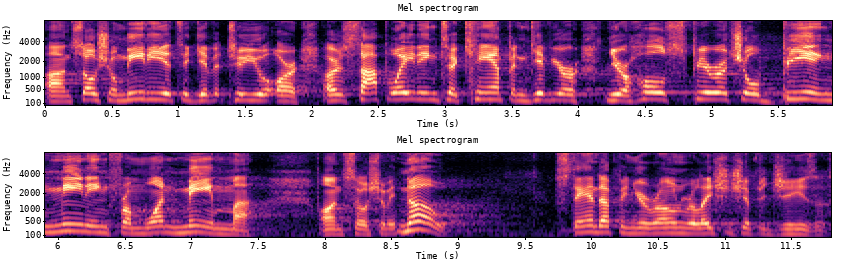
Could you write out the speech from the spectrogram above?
on social media to give it to you, or, or stop waiting to camp and give your, your whole spiritual being meaning from one meme on social media. No. Stand up in your own relationship to Jesus.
